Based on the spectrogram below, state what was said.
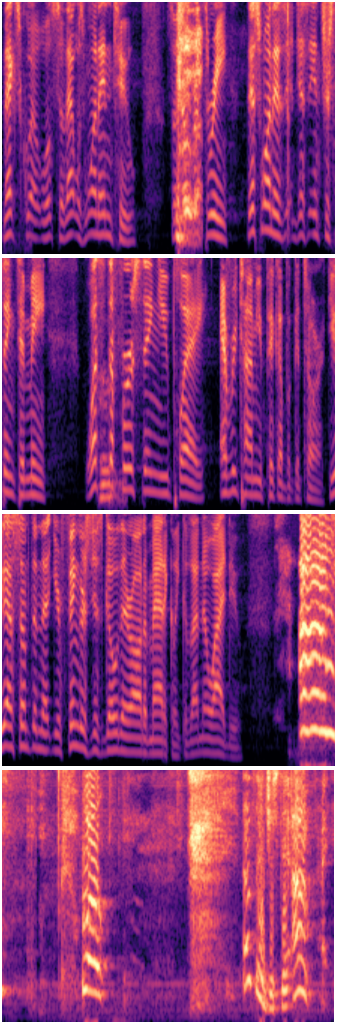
Next quote. Well, so that was one and two. So number three. This one is just interesting to me. What's the first thing you play every time you pick up a guitar? Do you have something that your fingers just go there automatically? Because I know I do. Um, well, that's interesting. Um, I,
